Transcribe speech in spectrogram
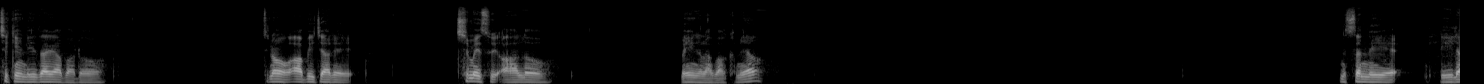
ချစ်ခင်လေးစားရပါတော့ကျွန်တော်ကိုအားပေးကြတဲ့ချစ်မိတ်ဆွေအားလုံးမင်္ဂလာပါခင်ဗျာ22ရက်4လ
